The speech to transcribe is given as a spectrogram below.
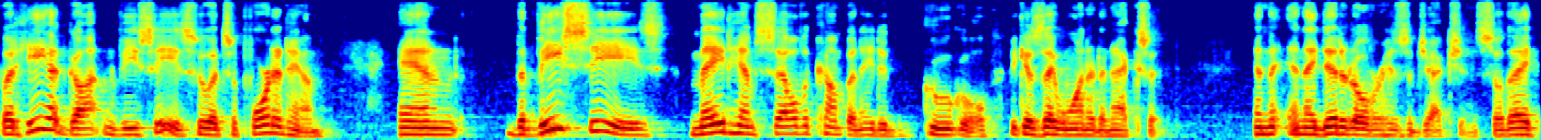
but he had gotten VCs who had supported him, and the VCs made him sell the company to Google because they wanted an exit, and the, and they did it over his objections. So they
